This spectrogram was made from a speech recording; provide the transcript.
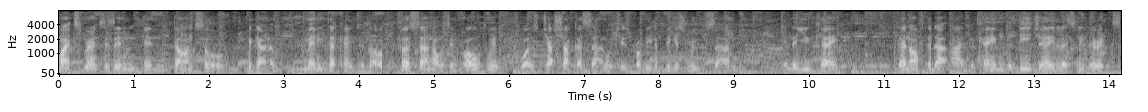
My experiences in, in dancehall began many decades ago. First sound I was involved with was Jah Shaka sound, which is probably the biggest root sound in the UK. Then after that, I became the DJ Lezlee Lyrix,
